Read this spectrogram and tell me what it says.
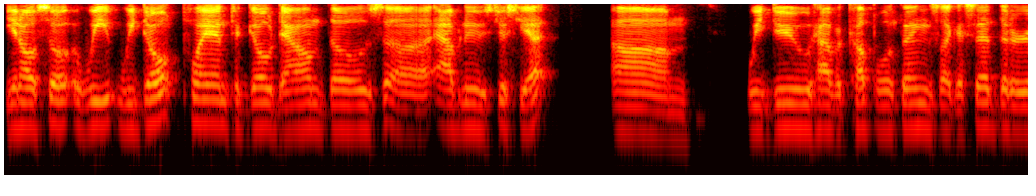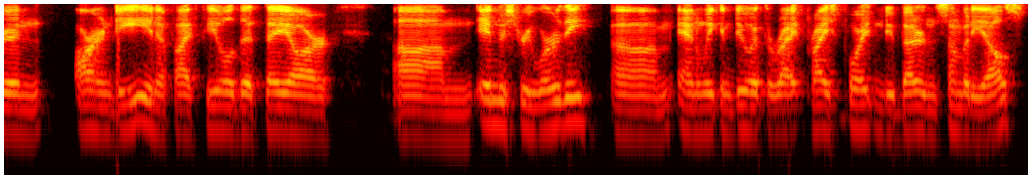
you know, so we, we don't plan to go down those uh, avenues just yet. Um, we do have a couple of things, like I said, that are in R&D. And if I feel that they are um, industry worthy um, and we can do it the right price point and do better than somebody else,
